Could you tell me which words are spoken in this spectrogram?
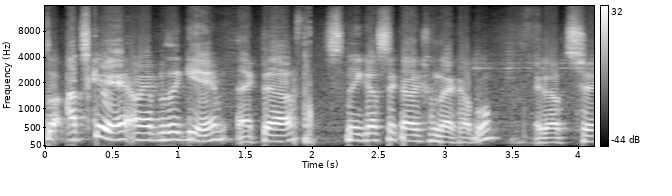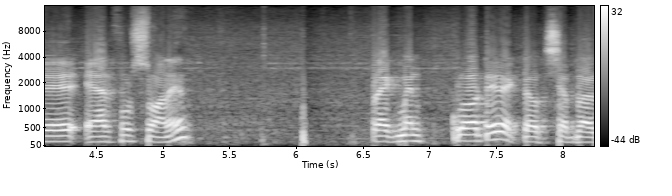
তো আজকে আমি আপনাদেরকে একটা স্নিকার্সের কালেকশন দেখাবো। এটা হচ্ছে এয়ারফোর্স ওয়ানের ফ্র্যাগমেন্ট ক্লটের একটা হচ্ছে আপনার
